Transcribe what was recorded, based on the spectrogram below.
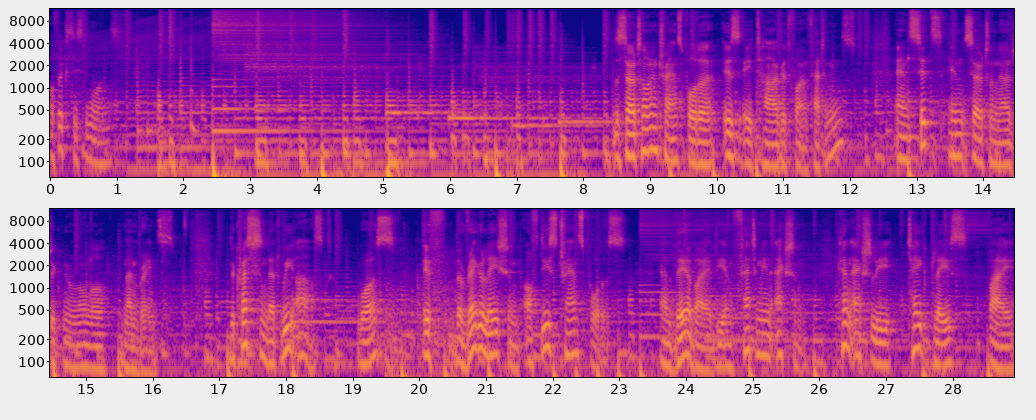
of existing ones. The serotonin transporter is a target for amphetamines and sits in serotonergic neuronal membranes. The question that we asked was if the regulation of these transporters and thereby the amphetamine action can actually take place by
